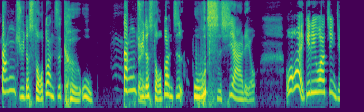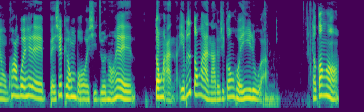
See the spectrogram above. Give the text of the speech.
当局的手段之可恶，当局的手段之无耻下流。我我也记得我之前有看过迄个白色恐怖的时阵吼，迄个东岸啊，也不是东岸啊，就是讲回忆录啊。有讲哦，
